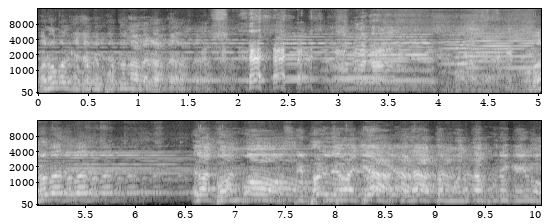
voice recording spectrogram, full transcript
બરોબર કે ભાઈ ફોટો ના લગાડતા. બરોબર? એટલે ગામમાં શ્રીફળ લેવા ગયા આ તો મનતા પૂરી નો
